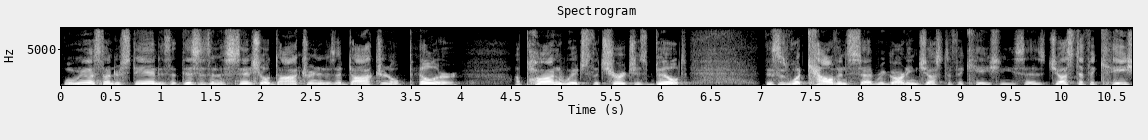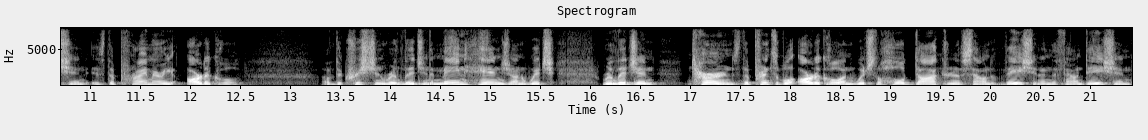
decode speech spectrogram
what we must understand is that this is an essential doctrine. It is a doctrinal pillar upon which the church is built. This is what Calvin said regarding justification. He says, Justification is the primary article of the Christian religion, the main hinge on which religion turns, the principal article on which the whole doctrine of salvation and the foundation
